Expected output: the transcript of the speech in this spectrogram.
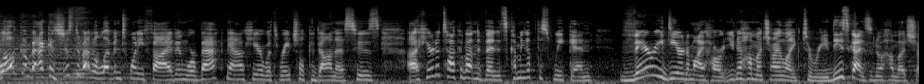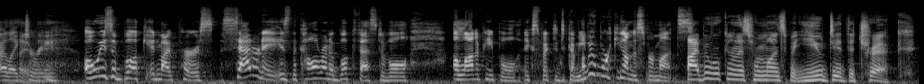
Welcome back. It's just about 11:25, and we're back now here with Rachel Kodanaz, who's uh, here to talk about an event. It's coming up this weekend. Very dear to my heart. You know how much I like to read. These guys know how much I like to read. Always a book in my purse. Saturday is the Colorado Book Festival. A lot of people expected to come. You've been working on this for months. I've been working on this for months, but you did the trick.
